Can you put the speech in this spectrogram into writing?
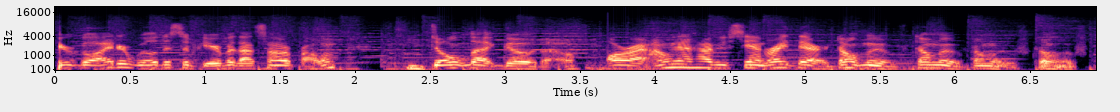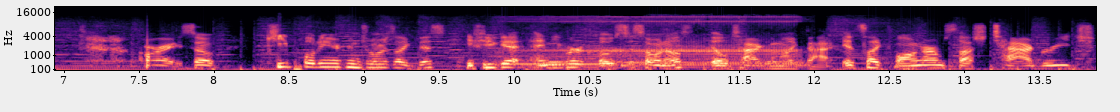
Your glider will disappear, but that's not a problem. Don't let go though. Alright, I'm gonna have you stand right there. Don't move, don't move, don't move, don't move. Alright, so keep holding your controllers like this. If you get anywhere close to someone else, it'll tag them like that. It's like long arm slash tag reach.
